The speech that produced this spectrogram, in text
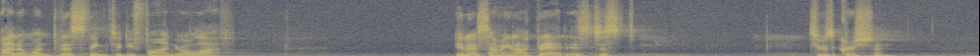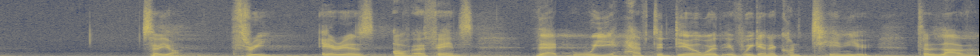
I don't want this thing to define your life. You know, something like that is just. She was a Christian. So, yeah, three areas of offense that we have to deal with if we're going to continue to love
